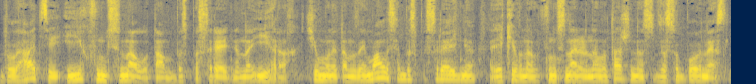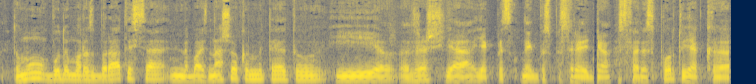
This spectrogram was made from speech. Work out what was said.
делегації і їх функціоналу там безпосередньо на іграх, чим вони там займалися безпосередньо, які вони функціональне навантаження за собою несли. Тому будемо розбиратися на базі нашого комітету, і вже ж я, як представник безпосередньо сфери спорту, як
